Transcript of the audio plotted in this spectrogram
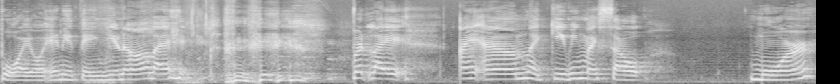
boy or anything, you know, like but like I am like giving myself more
